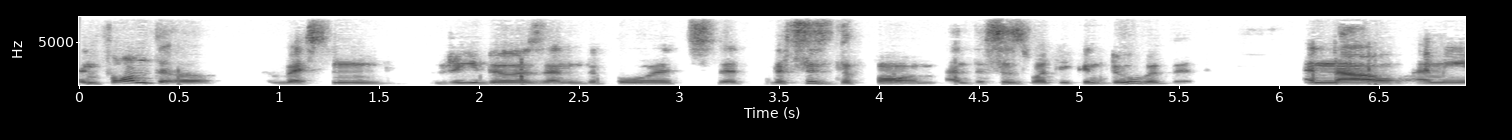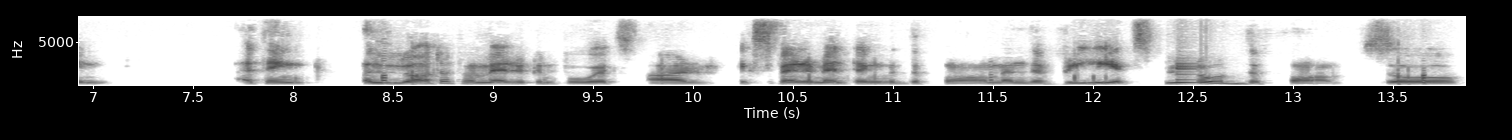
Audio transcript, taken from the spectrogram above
inform the Western readers and the poets that this is the form and this is what you can do with it. And now, I mean, I think a lot of American poets are experimenting with the form and they've really explored the form. So,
